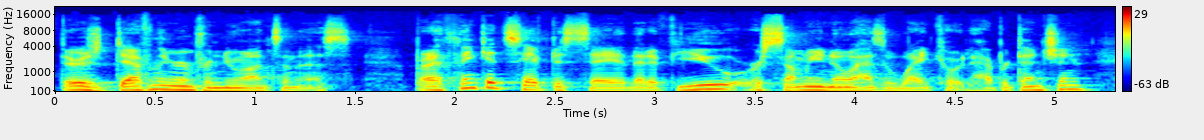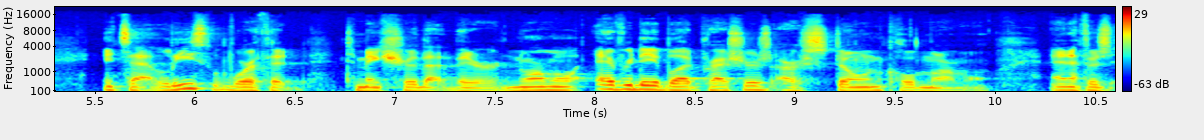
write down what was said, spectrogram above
there's definitely room for nuance in this, but I think it's safe to say that if you or somebody you know has a white coat hypertension, it's at least worth it to make sure that their normal everyday blood pressures are stone cold normal. And if there's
